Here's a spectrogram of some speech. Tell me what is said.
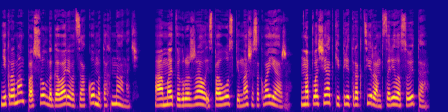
Некромант пошел договариваться о комнатах на ночь. А Мэтт выгружал из повозки наши саквояжи. На площадке перед трактиром царила суета.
